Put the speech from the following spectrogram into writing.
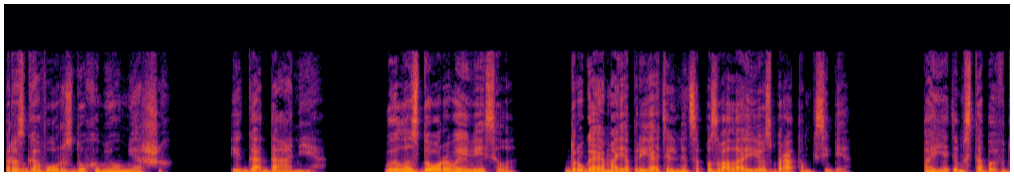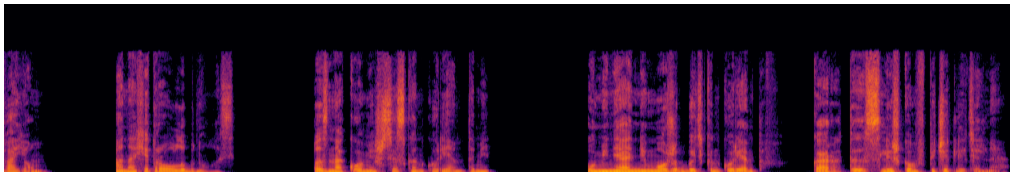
разговор с духами умерших и гадание. Было здорово и весело. Другая моя приятельница позвала ее с братом к себе. Поедем с тобой вдвоем. Она хитро улыбнулась. Познакомишься с конкурентами? У меня не может быть конкурентов. Кара, ты слишком впечатлительная.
